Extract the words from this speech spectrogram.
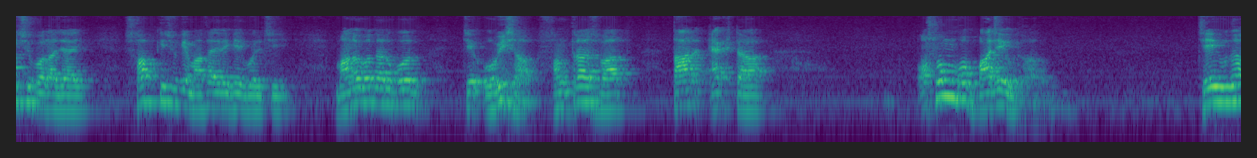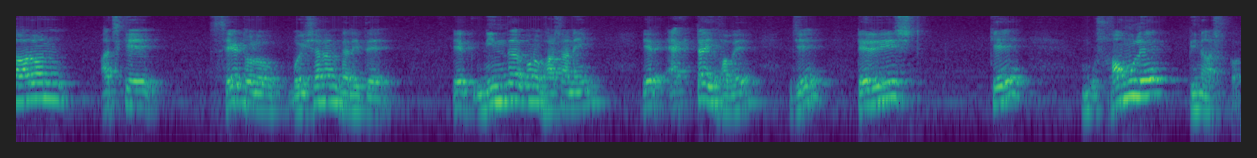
কিছু বলা যায় সব কিছুকে মাথায় রেখেই বলছি, মানবতার উপর যে অভিশাপ, সন্ত্রাসবাদ, তার একটা অসম্ভব বাজে উদাহরণ। যে উদাহরণ আজকে সেট হলো বৈশারান ভ্যালিতে, এর নিন্দার কোনো ভাষা নেই, এর একটাই হবে যে টেররিস্টকে সমূলে বিনাশ কর।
